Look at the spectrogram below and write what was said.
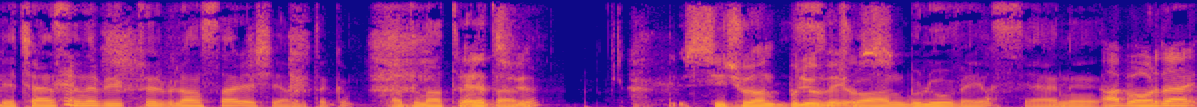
Geçen sene büyük türbülanslar yaşayan bir takım. Adını hatırlat evet, abi. Sichuan Blue Whales. Sichuan Blue Whales yani. Abi orada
